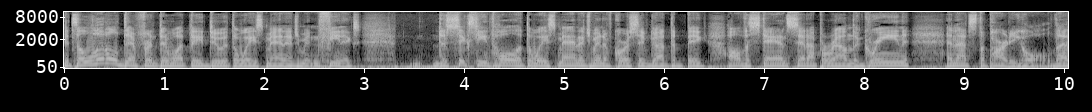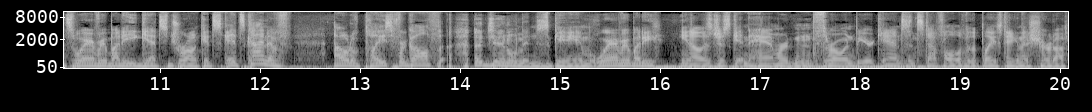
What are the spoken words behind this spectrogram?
It's a little different than what they do at the Waste Management in Phoenix. The 16th hole at the Waste Management, of course, they've got the big, all the stands set up around the green, and that's the party hole. That's where everybody gets drunk. It's it's kind of out of place for golf, a gentleman's game where everybody, you know, is just getting hammered and throwing beer cans and stuff all over the place, taking their shirt off.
